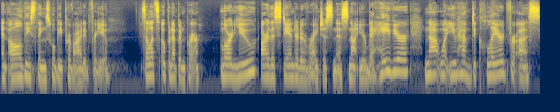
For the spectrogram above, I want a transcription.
and all these things will be provided for you." So let's open up in prayer. Lord, you are the standard of righteousness, not your behavior, not what you have declared for us,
